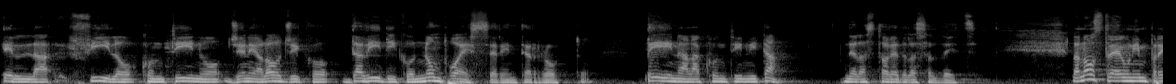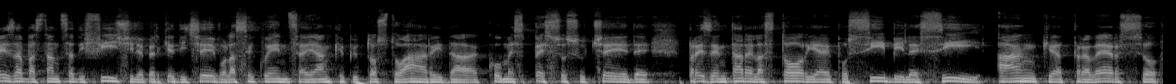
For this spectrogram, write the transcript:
E il filo continuo genealogico davidico non può essere interrotto, pena la continuità della storia della salvezza. La nostra è un'impresa abbastanza difficile perché, dicevo, la sequenza è anche piuttosto arida, come spesso succede, presentare la storia è possibile, sì, anche attraverso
